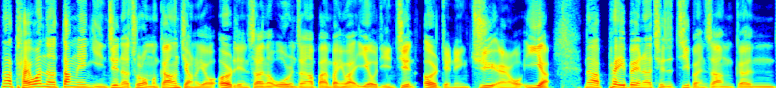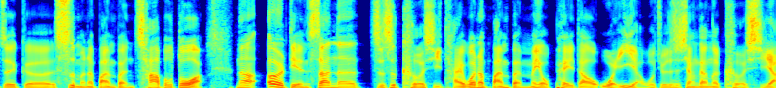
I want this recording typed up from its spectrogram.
那台湾呢，当年引进的，除了我们刚刚讲的有二点三的涡轮增压版本以外，也有引进二点零 GLE 啊。那配备呢，其实基本上跟这个四门的版本差不多啊。那二点三呢，只是可惜台湾的版本没有配到尾翼啊，我觉得是相当的可惜啊。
